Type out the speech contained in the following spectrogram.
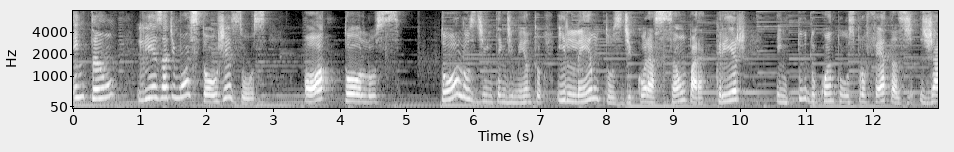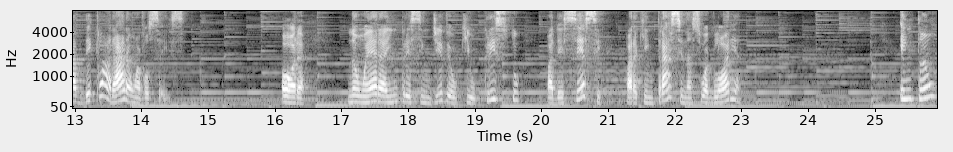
Então lhes admoestou Jesus: Ó tolos! Tolos de entendimento e lentos de coração para crer em tudo quanto os profetas já declararam a vocês. Ora, não era imprescindível que o Cristo padecesse para que entrasse na sua glória? Então,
